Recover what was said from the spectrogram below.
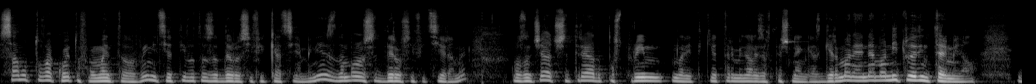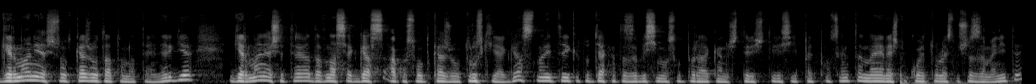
Само това, което в момента върви, инициативата за деросификация. Ами ние, за да може да се деросифицираме, означава, че ще трябва да построим нали, такива терминали за втечнен газ. Германия няма нито един терминал. Германия ще откаже от атомната енергия. Германия ще трябва да внася газ, ако се откаже от руския газ, нали, тъй като тяхната зависимост от порядъка на 40-45% не е нещо, което лесно ще замените.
